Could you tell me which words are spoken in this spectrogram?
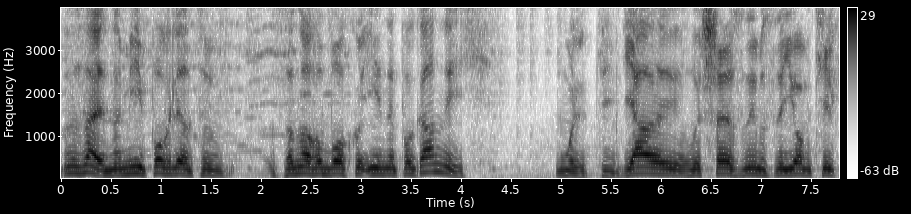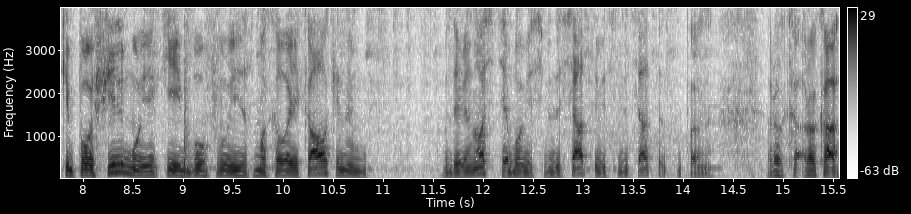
Ну, не знаю, на мій погляд, з одного боку і непоганий мульт. Я лише з ним знайом тільки по фільму, який був із Макалей Калкіним в 90-ті або 80-ті, 80-ті, напевне, рока.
